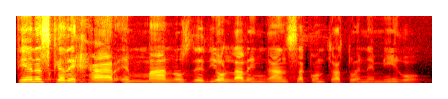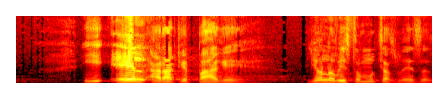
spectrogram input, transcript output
Tienes que dejar en manos de Dios la venganza contra tu enemigo. Y Él hará que pague. Yo lo he visto muchas veces,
